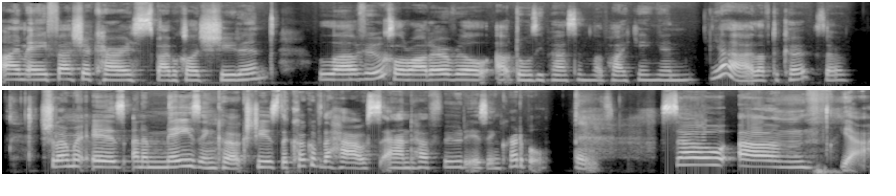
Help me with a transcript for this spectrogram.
I'm a first year Charis Bible College student. Love Woohoo. Colorado, real outdoorsy person, love hiking, and yeah, I love to cook. So Shalomah is an amazing cook. She is the cook of the house, and her food is incredible. thanks. So, um, yeah,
